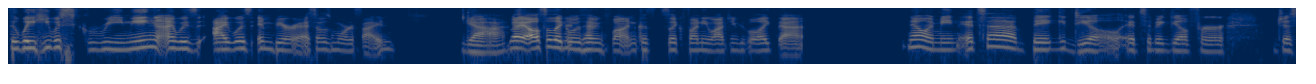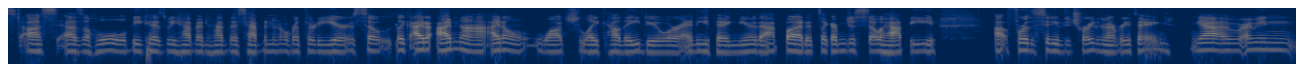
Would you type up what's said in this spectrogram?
the way he was screaming, I was I was embarrassed. I was mortified. Yeah. But I also like was having fun because it's like funny watching people like that. No, I mean, it's a big deal. It's a big deal for just us as a whole because we haven't had this happen in over 30 years. So, like, I, I, am not, I don't watch like how they do or anything near that, but it's like I'm just so happy uh, for the city of Detroit and everything. Yeah, I mean,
